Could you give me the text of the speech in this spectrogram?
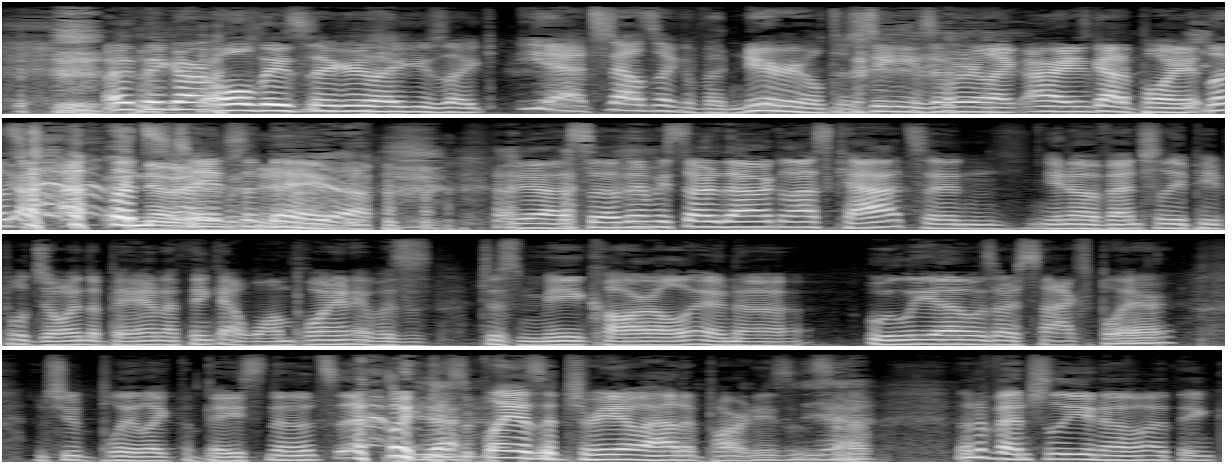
I think our old lead singer, like, he was like, "Yeah, it sounds like a venereal disease," and we were like, "All right, he's got a point. Let's let's Noted. change the name." yeah. yeah, so then we started the Hourglass Cats, and you know, eventually people joined the band. I think at one point it was just me, Carl, and uh, Ulia was our sax player, and she would play like the bass notes. we Yeah. just play as a trio out at parties and Yeah. stuff. Then eventually, you know, I think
